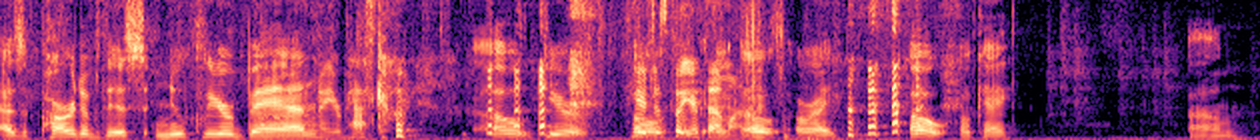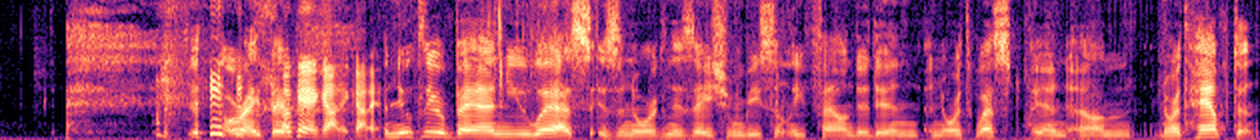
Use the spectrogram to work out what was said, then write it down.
as a part of this nuclear ban. know your passcode. Oh, dear. Here, Oh, just put your thumb on it. Oh, all right. oh, okay. Um, all right, there. okay, I got it, got it. Nuclear Ban US is an organization recently founded in Northwest in um, Northampton,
